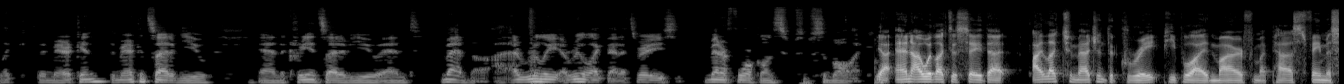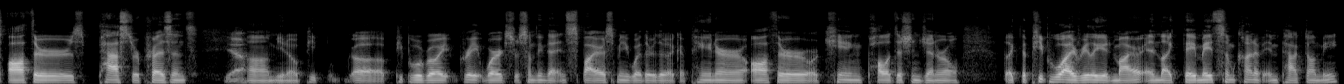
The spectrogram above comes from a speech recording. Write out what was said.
like the American, the American side of you and the Korean side of you. And man, I really, I really like that. It's very metaphorical and symbolic. Yeah, and I would like to say that I like to imagine the great people I admire from my past, famous authors, past or present. Yeah. Um, you know, people, uh, people who write great works or something that inspires me, whether they're like a painter, author, or king, politician, general. Like the people who I really admire, and like they made some kind of impact on me.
